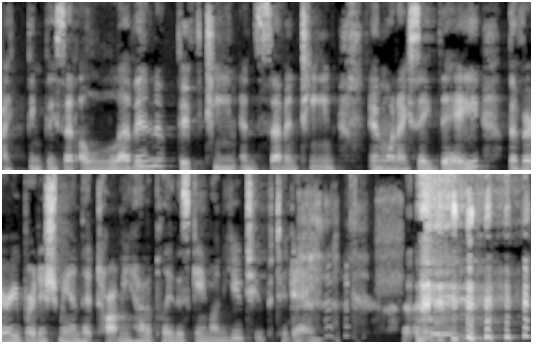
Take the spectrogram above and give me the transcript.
I think they said 11, 15, and 17. And when I say they, the very British man that taught me how to play this game on YouTube today.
